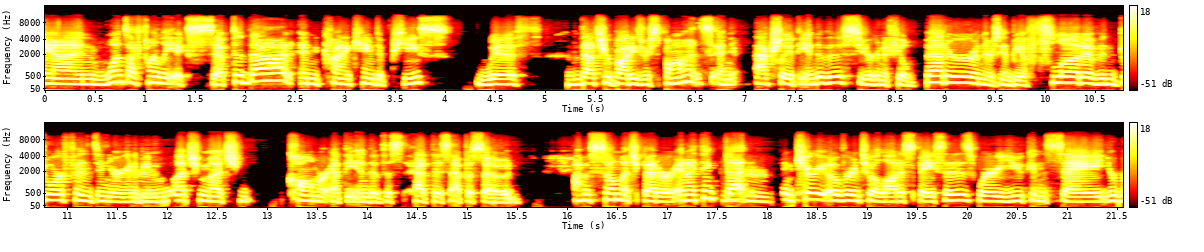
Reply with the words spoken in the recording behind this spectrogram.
And once I finally accepted that and kind of came to peace with that's your body's response. And actually, at the end of this, you're going to feel better and there's going to be a flood of endorphins and you're going to be Mm. much, much calmer at the end of this, at this episode. I was so much better. And I think that Mhm. can carry over into a lot of spaces where you can say your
